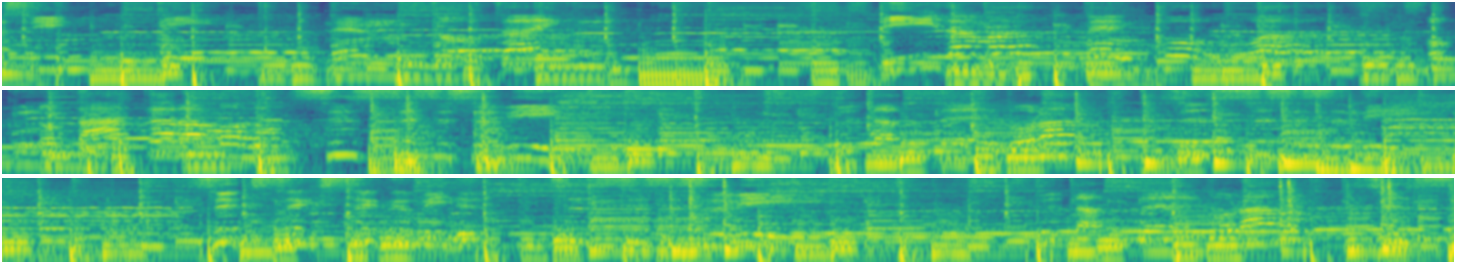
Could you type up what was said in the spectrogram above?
光写真に粘土細工ビー玉めんこは僕の宝物すっすすすび歌ってごらんすっすすすびすくすくすくびるすっすすすび歌ってごらんすっす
